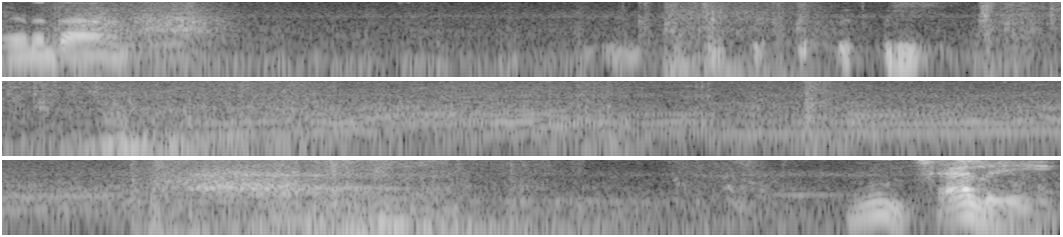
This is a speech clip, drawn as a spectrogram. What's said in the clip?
And a diamond. Ooh, challenge.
